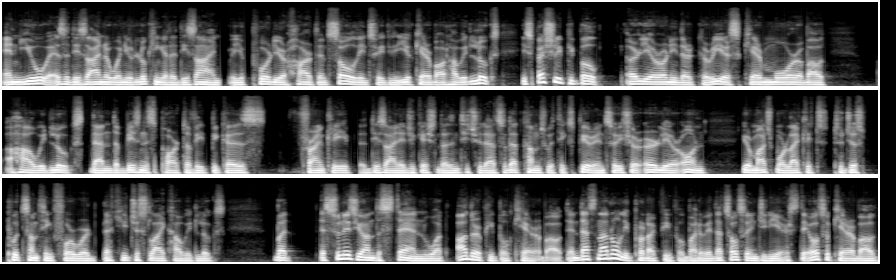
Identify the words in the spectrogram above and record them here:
And you, as a designer, when you're looking at a design, you pour your heart and soul into it. You care about how it looks. Especially people earlier on in their careers care more about how it looks than the business part of it because, frankly, design education doesn't teach you that. So that comes with experience. So if you're earlier on, you're much more likely to, to just put something forward that you just like how it looks. But as soon as you understand what other people care about, and that's not only product people, by the way, that's also engineers. They also care about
